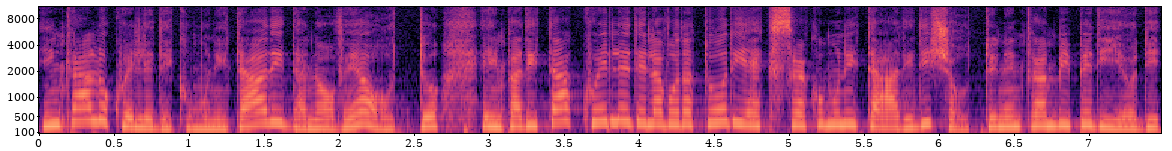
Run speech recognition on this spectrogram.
in calo quelle dei comunitari da 9 a 8 e in parità quelle dei lavoratori extracomunitari, 18 in entrambi i periodi.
